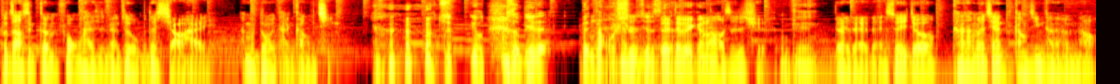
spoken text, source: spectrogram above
不知道是跟风还是怎么样，就是我们的小孩他们都会弹钢琴，就有特别的。跟老师就是，对，特别跟老师学。OK，对对对，所以就看他们现在钢琴弹的很好，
